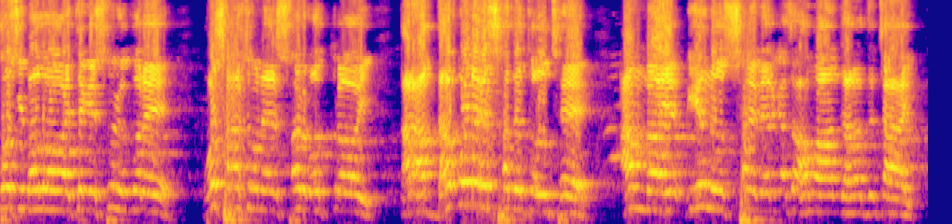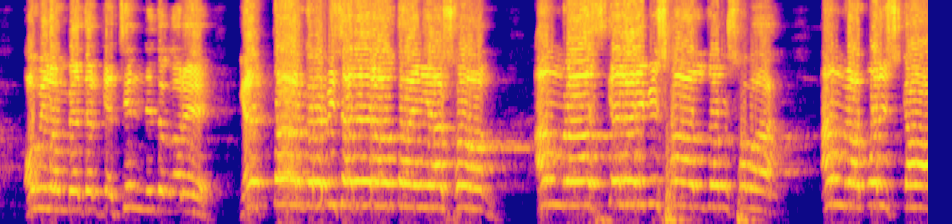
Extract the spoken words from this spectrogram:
সচিবালয় থেকে শুরু করে প্রশাসনের সর্বত্রই তারা দাপটের সাথে চলছে। আমরা সাহেবের কাছে আহ্বান জানাতে চাই অবিলম্বে এদেরকে চিহ্নিত করে গ্রেপ্তার করে বিচারের আওতায় নিয়ে আসুন। আমরা আজকের এই বিশাল জনসভা আমরা পরিষ্কার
